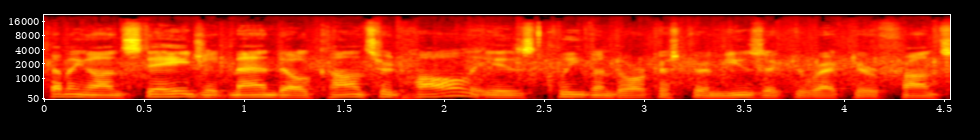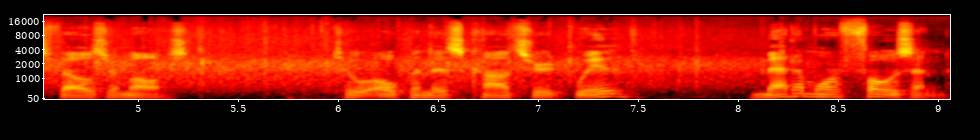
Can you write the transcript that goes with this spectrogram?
Coming on stage at Mandel Concert Hall is Cleveland Orchestra music director Franz Welser-Möst to open this concert with Metamorphosen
